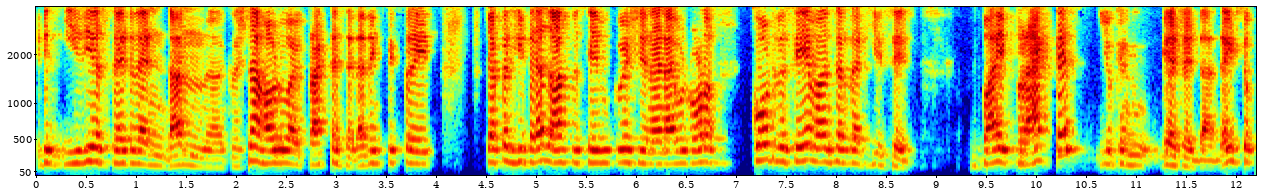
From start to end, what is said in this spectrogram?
It is easier said than done. Uh, Krishna, how do I practice it? I think sixth or eighth chapter, he does ask the same question, and I would want to quote the same answer that he says by practice you can get it done right? So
